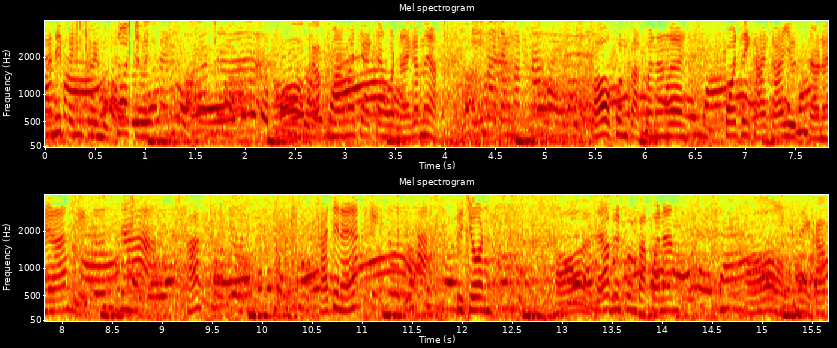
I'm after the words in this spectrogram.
อันนี้เป็นไข่หมึกทอดใช่ไหมครับอ๋อครับมามาจากจังหวัดไหนครับเนี่ยนี่มาจากปักใต้อ๋อคนปากพนังเลยปกติขายขายอยู่แถวไหนร้านจุนจ้าฮะขายที่ไหนนะจุนค่ะสุชนอ๋อแต่ว่าเป็นคนปากพนังอ๋อนี่ครับ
